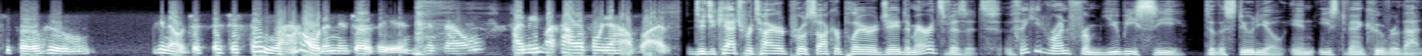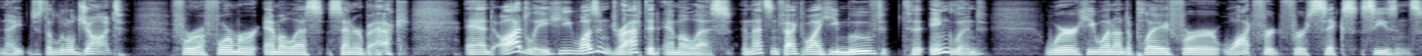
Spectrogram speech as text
people who you know, just it's just so loud in New Jersey. You know, I need my California housewives. Did you catch retired pro soccer player Jay Demerit's visit? I think he'd run from UBC to the studio in East Vancouver that night. Just a little jaunt for a former MLS center back. And oddly, he wasn't drafted MLS. And that's in fact why he moved to England where he went on to play for Watford for six seasons.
